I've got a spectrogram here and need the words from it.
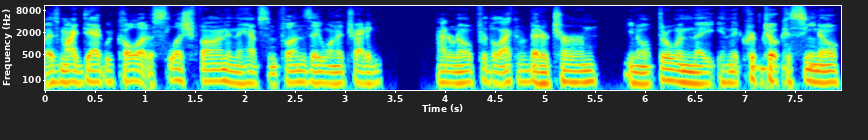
as my dad would call it, a slush fund and they have some funds they want to try to, I don't know, for the lack of a better term, you know, throw in the, in the crypto casino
